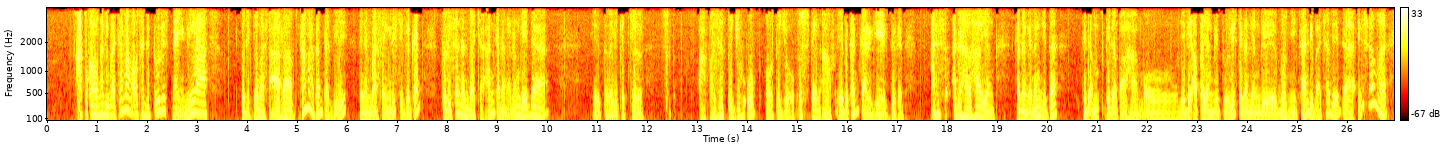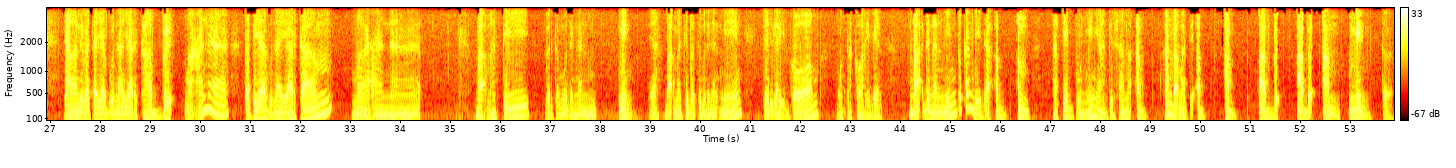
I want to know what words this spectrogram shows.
Atau kalau nggak dibaca mah nggak usah ditulis. Nah inilah uniknya bahasa Arab. Sama kan tadi dengan bahasa Inggris juga kan tulisan dan bacaan kadang-kadang beda. Itu lagi kecil. Apa sih tujuh up? Oh tujuh up itu span off. Itu kan kayak gitu kan. Ada ada hal-hal yang kadang-kadang kita tidak tidak paham. Oh, jadi apa yang ditulis dengan yang dibunyikan dibaca beda. Ini sama. Jangan dibaca ya bunayar kabe ma'ana. Tapi ya bunayarkam ma'ana. Bak mati bertemu dengan mim. ya Bak mati bertemu dengan mim. Jadilah idgom mutakoriben. Bak dengan mim itu kan beda. Ab, am. Tapi bunyinya hampir sama. Ab. Kan bak mati ab. Ab. Ab. Ab. Am. Mim. Tuh.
